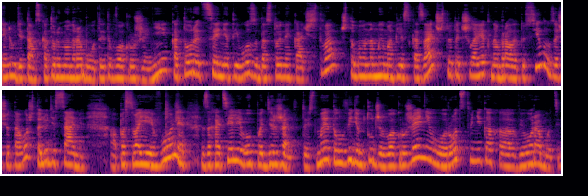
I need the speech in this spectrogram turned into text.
люди там, с которыми он работает, его окружении, которые ценят его за достойное качество, чтобы мы могли сказать, что этот человек набрал эту силу за счет того, что люди сами а, по своей воле захотели его поддержать. То есть мы это увидим тут же в его окружении, в его родственниках, э, в его работе.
